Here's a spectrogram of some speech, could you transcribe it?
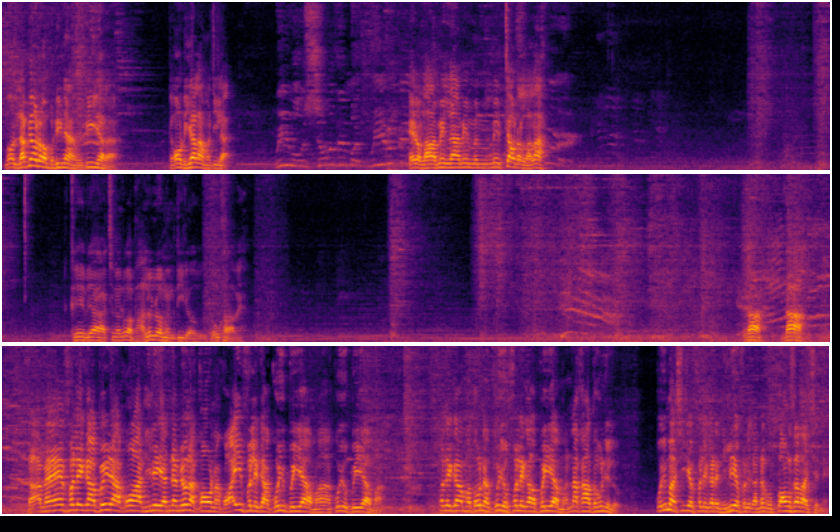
နော်လက်ပြောက်တော့မတီးနိုင်ဘူးတီးထားတာတကောင်ဒီရလာမှကြည့်လိုက်အဲ့တော့လာမင်းလာမင်းမင်းကြောက်တာလားလား ကဲဗျာကျွန်တော်တို့ကဘာလို့လို့မှမသိတော့ဘူးဒုက္ခပဲလာလာဒါအမဲဖလစ်ကပေးတာကွာဒီလေးရနှစ်မျိုးသာကောင်းတာကွာအဲ့ဖလစ်ကကိုကြီးပေးရမှာကိုကြီးပေးရမှာဖလစ်ကမသုံးနဲ့ကိုကြီးဖလစ်ကပေးရမှာနှစ်ခါသုံးတယ်လို့ကိုကြီးမှရှိတဲ့ဖလစ်ကတဲ့ညီလေးရဲ့ဖလစ်ကနောက်ကိုပေါင်းဆက်လိုက်ရှင်တယ်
